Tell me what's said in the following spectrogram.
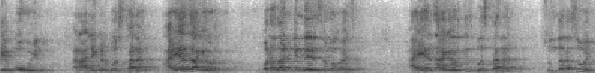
डेपो होईल आणि अलीकड बसस्थानक आहे या जागेवरती. परत आणखीन गैरसमज व्हायचा. आहे या जागेवरतीच बसस्थानक सुंदर असं होईल.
